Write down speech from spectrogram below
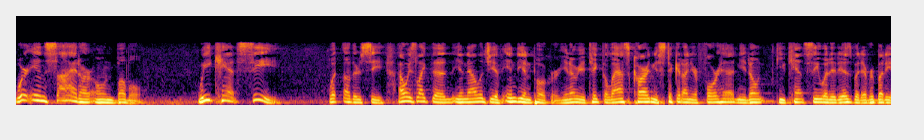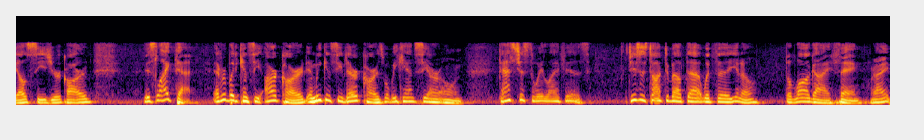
We're inside our own bubble. We can't see what others see. I always like the, the analogy of Indian poker. You know, you take the last card and you stick it on your forehead, and you don't, you can't see what it is, but everybody else sees your card. It's like that. Everybody can see our card, and we can see their cards, but we can't see our own. That's just the way life is. Jesus talked about that with the, you know, the log eye thing, right?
